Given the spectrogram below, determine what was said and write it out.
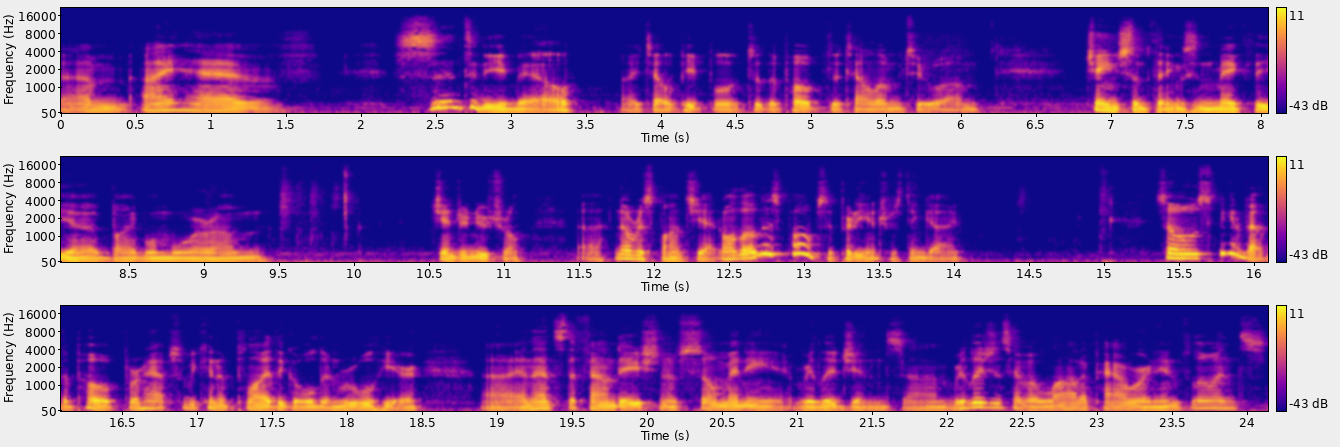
Um, I have sent an email. I tell people to the Pope to tell him to um, change some things and make the uh, Bible more um, gender neutral. Uh, no response yet, although this Pope's a pretty interesting guy. So, speaking about the Pope, perhaps we can apply the golden rule here, uh, and that's the foundation of so many religions. Um, religions have a lot of power and influence.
